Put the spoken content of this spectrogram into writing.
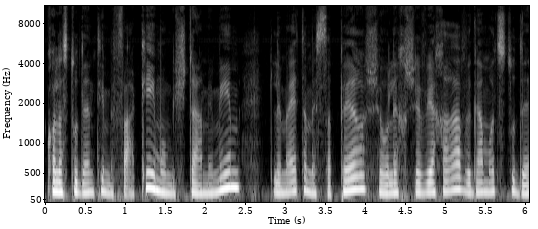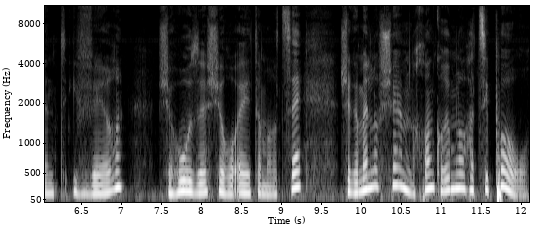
כל הסטודנטים מפהקים ומשתעממים, למעט המספר שהולך שבי אחריו, וגם עוד סטודנט עיוור, שהוא זה שרואה את המרצה, שגם אין לו שם, נכון? קוראים לו הציפור.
